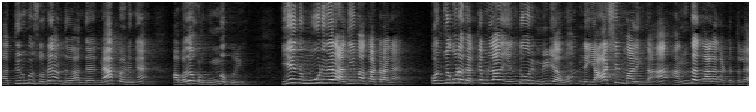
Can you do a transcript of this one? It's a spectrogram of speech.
நான் திரும்ப சொல்கிறேன் அந்த அந்த மேப் எடுங்க. அப்போ தான் உங்களுக்கு உண்மை புரியும். ஏன் இந்த மூணு பேர் அதிகமாக காட்டுறாங்க? கொஞ்சம் கூட வெக்கமில்லாத எந்த ஒரு மீடியாவும் இந்த யாஷின் மாலிக் தான் அந்த காலகட்டத்தில்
